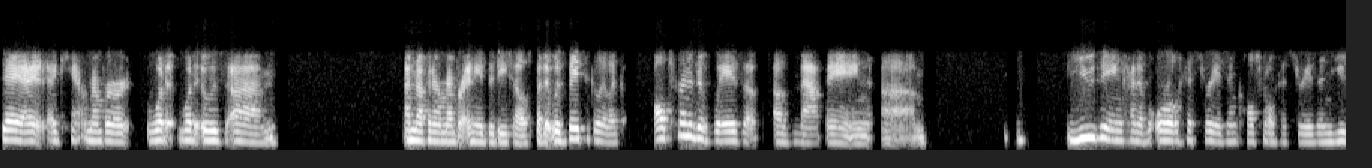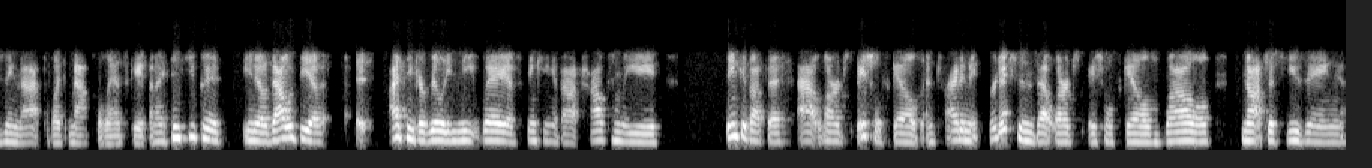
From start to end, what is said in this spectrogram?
day. I, I can't remember what it, what it was. Um, I'm not going to remember any of the details, but it was basically like alternative ways of of mapping um, using kind of oral histories and cultural histories and using that to like map the landscape. And I think you could, you know, that would be a, I think a really neat way of thinking about how can we think about this at large spatial scales and try to make predictions at large spatial scales while not just using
